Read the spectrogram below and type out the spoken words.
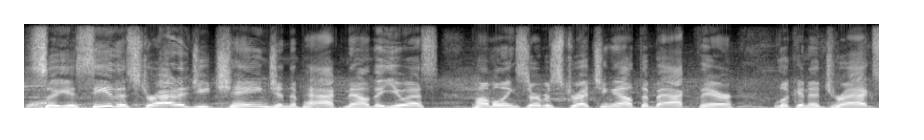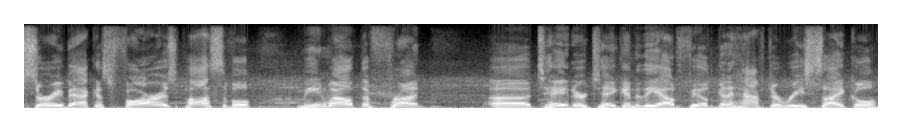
So you see the strategy change in the pack. Now the U.S. pummeling service stretching out the back there, looking to drag Surrey back as far as possible. Meanwhile, at the front, uh, Tater taken to the outfield, going to have to recycle.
